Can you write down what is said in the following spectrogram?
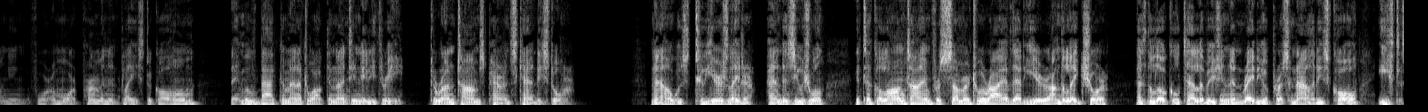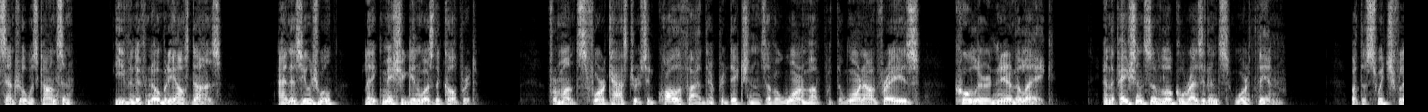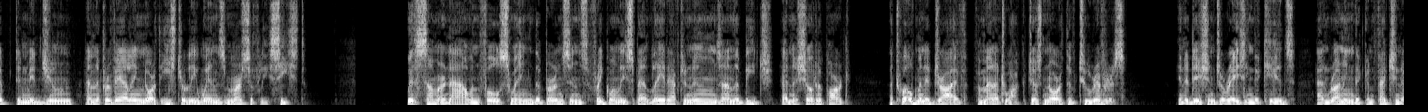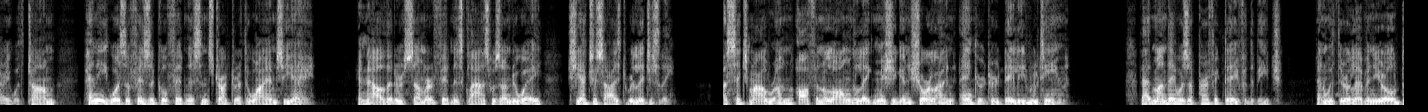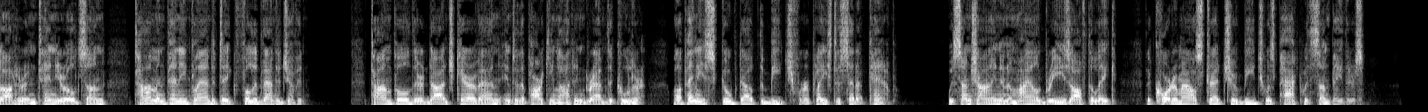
Longing for a more permanent place to call home, they moved back to Manitowoc in 1983 to run Tom's parents' candy store. Now it was two years later, and as usual, it took a long time for summer to arrive that year on the lakeshore, as the local television and radio personalities call East Central Wisconsin, even if nobody else does. And as usual, Lake Michigan was the culprit. For months, forecasters had qualified their predictions of a warm up with the worn out phrase, cooler near the lake, and the patience of local residents wore thin. But the switch flipped in mid June, and the prevailing northeasterly winds mercifully ceased. With summer now in full swing, the Beerntsens frequently spent late afternoons on the beach at Neshotah Park, a 12 minute drive from Manitowoc just north of Two Rivers. In addition to raising the kids, and running the confectionery with Tom, Penny was a physical fitness instructor at the YMCA, and now that her summer fitness class was underway, she exercised religiously. A six mile run, often along the Lake Michigan shoreline, anchored her daily routine. That Monday was a perfect day for the beach, and with their 11 year old daughter and 10 year old son, Tom and Penny planned to take full advantage of it. Tom pulled their Dodge Caravan into the parking lot and grabbed the cooler while Penny scoped out the beach for a place to set up camp. With sunshine and a mild breeze off the lake, the quarter mile stretch of beach was packed with sunbathers.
